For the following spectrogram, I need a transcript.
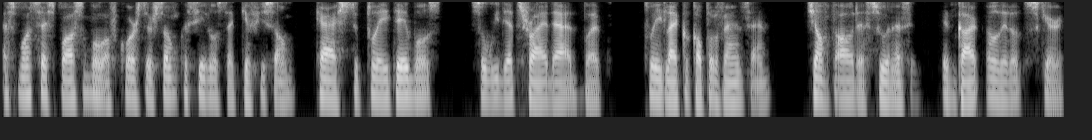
as much as possible. Of course, there's some casinos that give you some cash to play tables. So we did try that, but played like a couple of hands and jumped out as soon as it, it got a little too scary.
